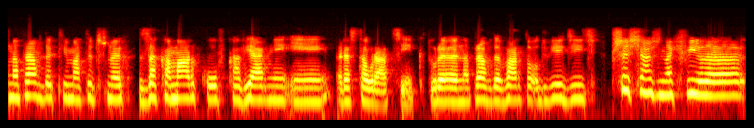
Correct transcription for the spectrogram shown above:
naprawdę klimatycznych zakamarków, kawiarni i restauracji, które naprawdę warto odwiedzić, przysiąść na chwilę,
